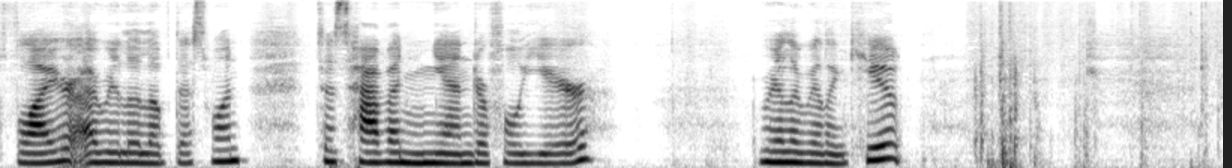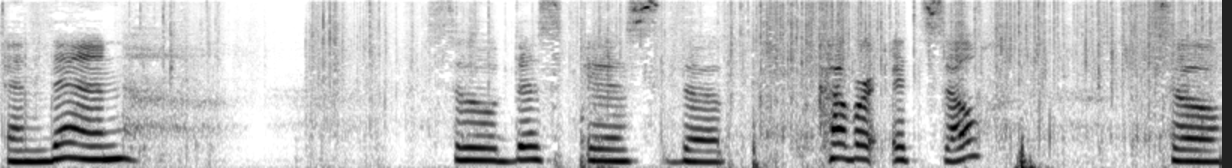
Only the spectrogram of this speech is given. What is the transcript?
flyer. I really love this one. Just have a Neanderthal year. Really, really cute. And then, so this is the cover itself. So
